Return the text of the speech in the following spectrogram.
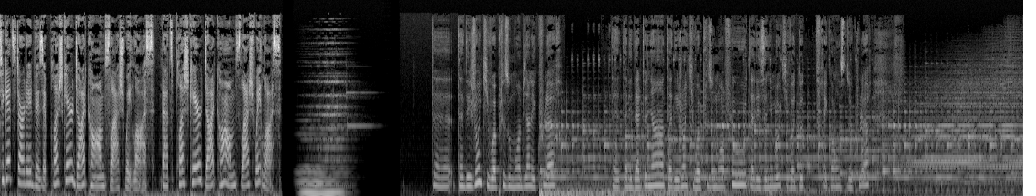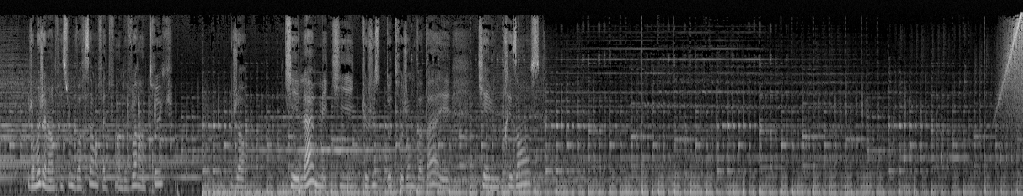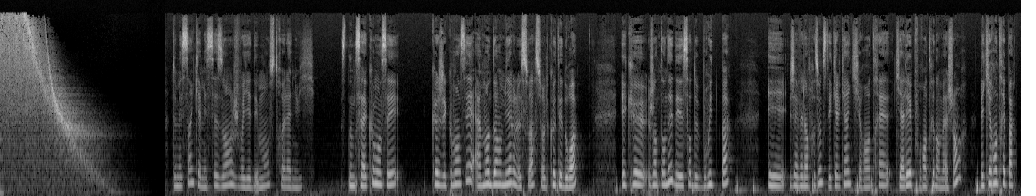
To get started, visit plushcare.com slash weight loss. That's plushcare.com slash weight loss. T'as des gens qui voient plus ou moins bien les couleurs. T'as les daltoniens, t'as des gens qui voient plus ou moins flou, t'as des animaux qui voient d'autres fréquences de couleurs. Genre moi j'avais l'impression de voir ça en fait, enfin de voir un truc genre qui est là mais qui que juste d'autres gens ne voient pas et a une présence. De mes 5 à mes 16 ans, je voyais des monstres la nuit. Donc ça a commencé que j'ai commencé à m'endormir le soir sur le côté droit et que j'entendais des sortes de bruits de pas et j'avais l'impression que c'était quelqu'un qui allait pour rentrer dans ma chambre, mais qui rentrait pas.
